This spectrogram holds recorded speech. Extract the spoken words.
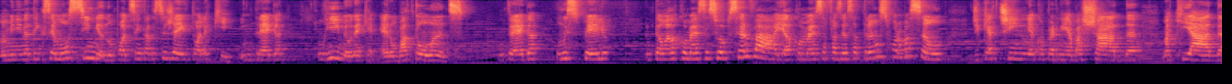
Uma menina tem que ser mocinha, não pode sentar desse jeito. Olha aqui, entrega um rímel, né, que era um batom antes. Entrega um espelho. Então ela começa a se observar e ela começa a fazer essa transformação de quietinha, com a perninha abaixada, maquiada.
